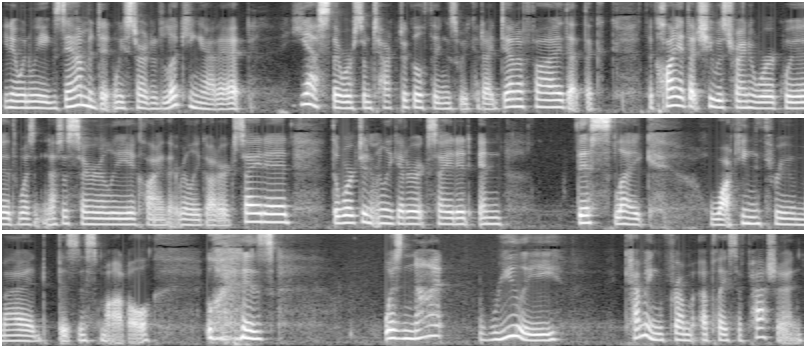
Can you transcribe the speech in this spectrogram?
you know, when we examined it and we started looking at it, yes, there were some tactical things we could identify that the, the client that she was trying to work with wasn't necessarily a client that really got her excited. The work didn't really get her excited. And this, like, walking through mud business model was was not really coming from a place of passion.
